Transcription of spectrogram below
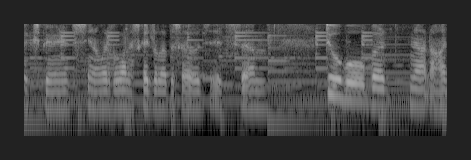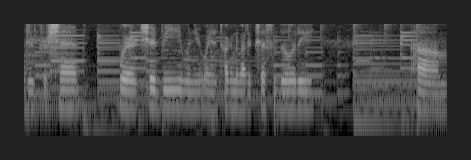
experience. You know, if I want to schedule episodes, it's um, doable, but not 100% where it should be when you when you're talking about accessibility. Um,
